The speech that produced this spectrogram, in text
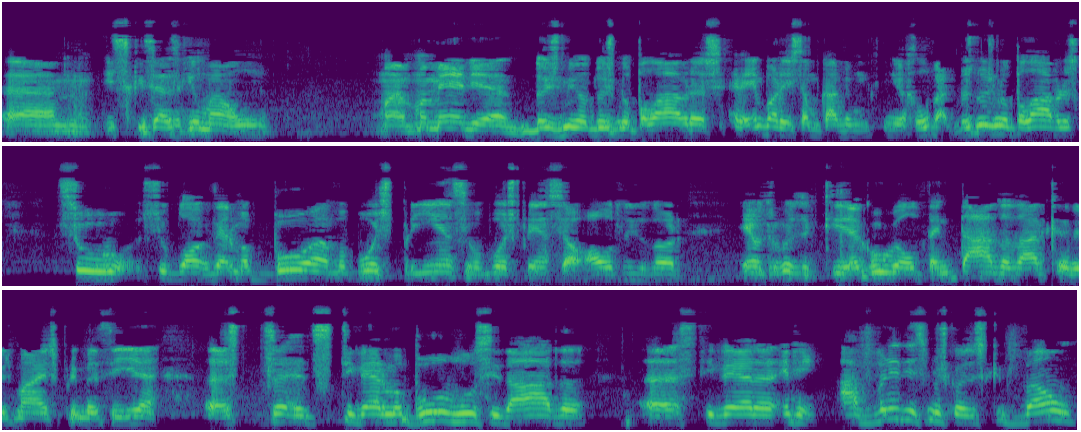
Um, e se quiseres aqui uma, um, uma, uma, média, 2 mil, 2 mil palavras, embora isto é um bocado um bocadinho relevante, mas 2 mil palavras, se o, se o blog der uma boa, uma boa experiência, uma boa experiência ao, ao utilizador, é outra coisa que a Google tem estado a dar cada vez mais primazia. Eh, se tiver uma boa velocidade, eh, se tiver, enfim, há variedíssimas coisas que vão,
